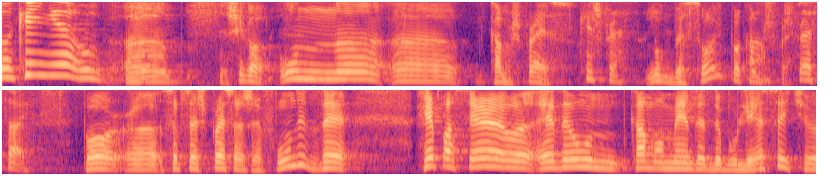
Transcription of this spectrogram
më ke një shiko, unë kam shpresë. Ke shpresë. Nuk besoj, por kam ah, shpresë. Shpresoj. Por sepse shpresa është e fundit dhe herë pas here edhe unë kam momente debulese që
